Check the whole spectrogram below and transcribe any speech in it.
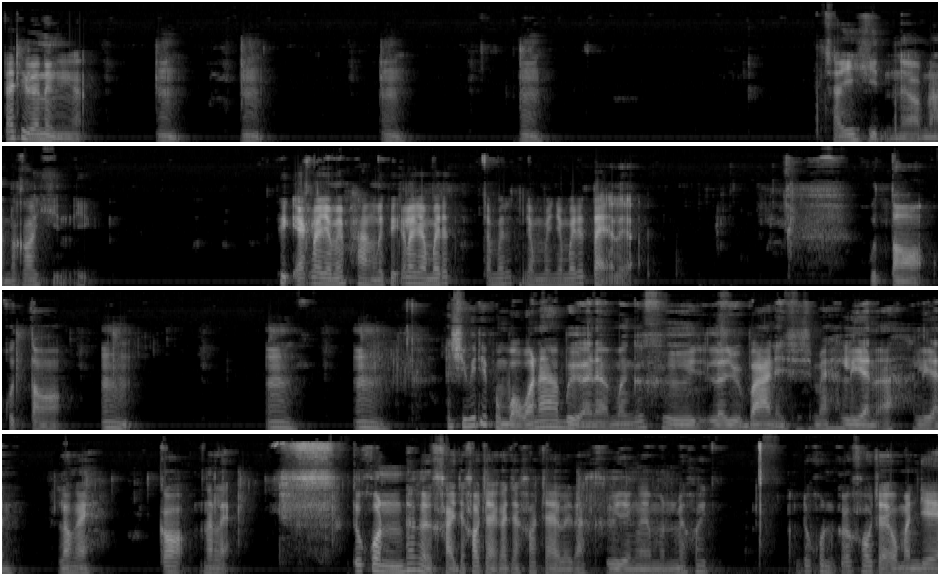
ได้ทีละหนึ่งอะอืมอืมอืมอืมใช้หินนะครับนะแล้วก็หินอีกพิกแอคเรายังไม่พังเลยพิกแอคเรายังไม่ได้ยังไม่ได้ยังไม่ยังไม่ได้แตะเลยอะขุดต่อขุดต่อ อืม อืม อืมชีวิตที่ผมบอกว่าน่าเบื่อเนี่ยมันก็คือเราอยู่บ้านเนี่ยใช่ไหมเรียนอะเรียนแล้วไง ก็นั่นแหละ ทุกคนถ้าเกิดใครจะเข้าใจก็จะเข้าใจเลยนะคือยังไงมันไม่ค่อย ทุกคนก็เข้าใจว่ามันแย่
